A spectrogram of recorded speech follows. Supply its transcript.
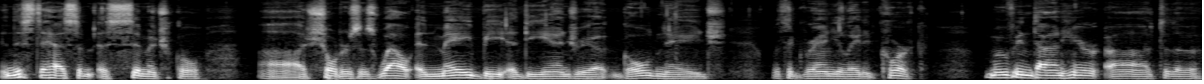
and this has some asymmetrical uh, shoulders as well, and may be a D'Andrea Golden Age with a granulated cork. Moving down here uh, to the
